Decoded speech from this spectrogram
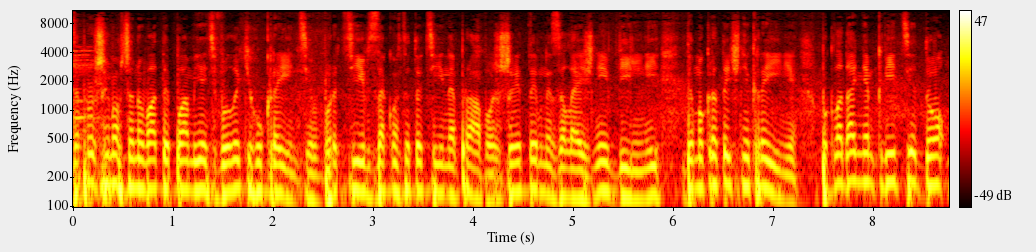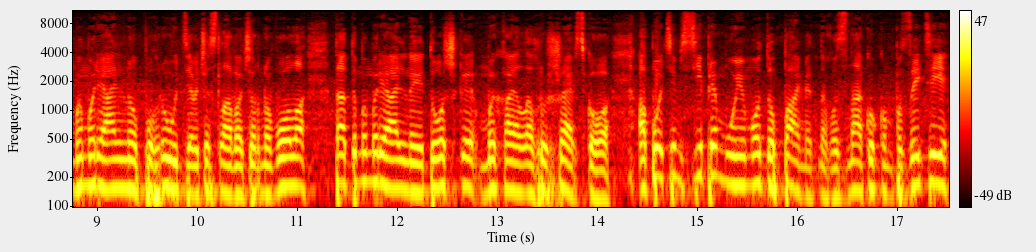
Запрошуємо вшанувати пам'ять великих українців, борців за конституційне право жити в незалежній, вільній, демократичній країні, покладанням квітці до меморіального погруддя В'ячеслава Чорновола та до меморіальної дошки Михайла Грушевського. А потім всі прямуємо до пам'ятного знаку композиції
